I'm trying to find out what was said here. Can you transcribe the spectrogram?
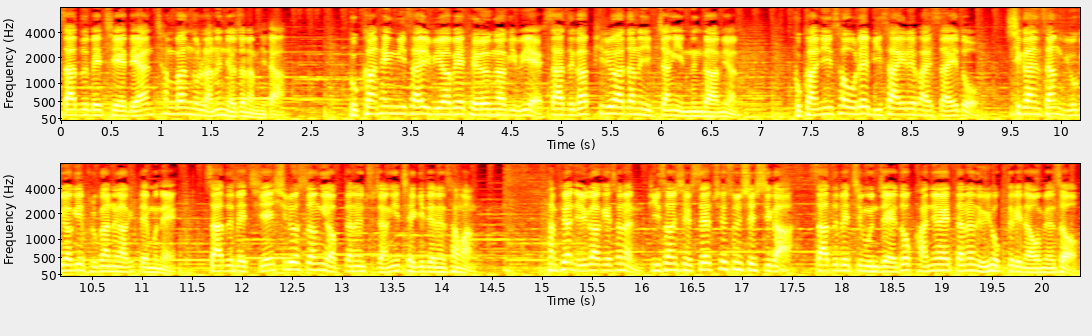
사드 배치에 대한 찬반 논란은 여전합니다. 북한 핵미사일 위협에 대응하기 위해 사드가 필요하다는 입장이 있는가 하면 북한이 서울에 미사일을 발사해도 시간상 요격이 불가능하기 때문에 사드 배치에 실효성이 없다는 주장이 제기되는 상황. 한편 일각에서는 비선 실세 최순실 씨가 사드 배치 문제에도 관여했다는 의혹들이 나오면서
